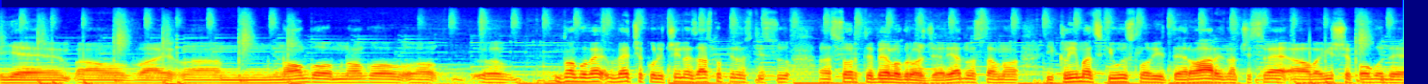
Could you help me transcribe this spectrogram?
je ovaj, mnogo, mnogo mnogo ve, veća količina zastupljenosti su sorte belog grožđa, jer jednostavno i klimatski uslovi, teroar, znači sve ovaj, više pogode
